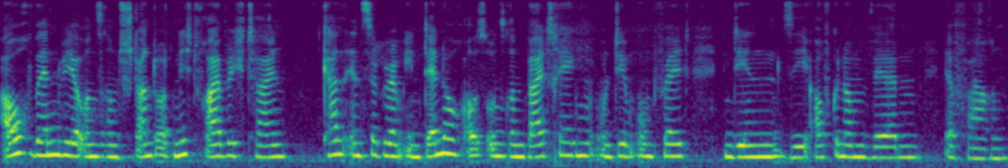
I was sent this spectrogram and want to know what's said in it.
Auch wenn wir unseren Standort nicht freiwillig teilen, kann Instagram ihn dennoch aus unseren Beiträgen und dem Umfeld, in dem sie aufgenommen werden, erfahren.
